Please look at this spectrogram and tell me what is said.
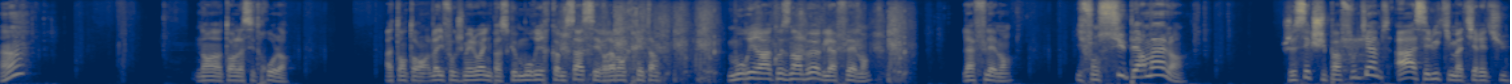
Hein? Non, attends, là, c'est trop, là. Attends, attends. Là, il faut que je m'éloigne parce que mourir comme ça, c'est vraiment crétin. Mourir à cause d'un bug, la flemme. Hein. La flemme. Hein. Ils font super mal. Je sais que je suis pas full cams. Ah, c'est lui qui m'a tiré dessus.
